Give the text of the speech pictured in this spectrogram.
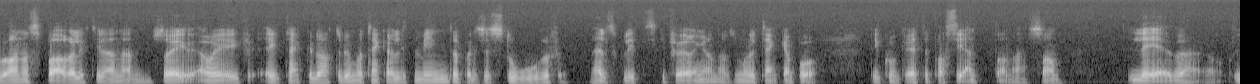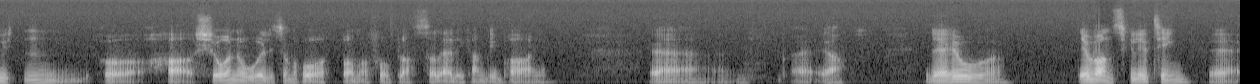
går an å spare litt i den enden. Og jeg, jeg, tenker da at du må tenke litt mindre på disse store helsepolitiske føringene. Og så må du tenke på de konkrete pasientene som, lever uten å ha, se noe liksom, håp om å få plasser der de kan bli bra igjen. Eh, ja. Det er jo, det er vanskelige ting. Eh,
